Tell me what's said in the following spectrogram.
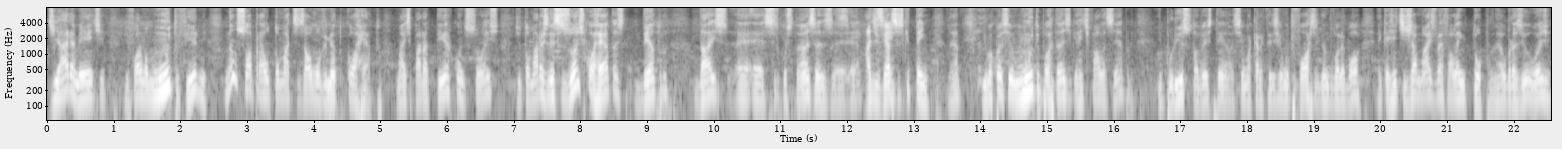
diariamente, de forma muito firme, não só para automatizar o movimento correto, mas para ter condições de tomar as decisões corretas dentro das é, é, circunstâncias é, adversas sim. que tem. Né? E uma coisa assim, muito importante que a gente fala sempre, e por isso talvez tenha assim, uma característica muito forte dentro do voleibol, é que a gente jamais vai falar em topo. Né? O Brasil hoje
